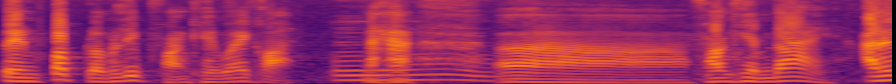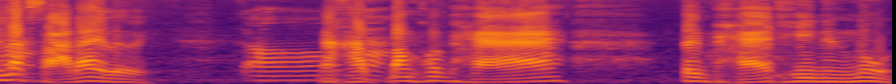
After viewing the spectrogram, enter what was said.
เป็นปุ๊บเรารีบฝังเข็มไว้ก่อนอืม นะฮะเอ่อฝังเข็มได้ อันนี้ค่ะรักษาได้เลยอ๋อนะครับ บางคนแผลเป็นแผลทีหนึ่งนู่น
